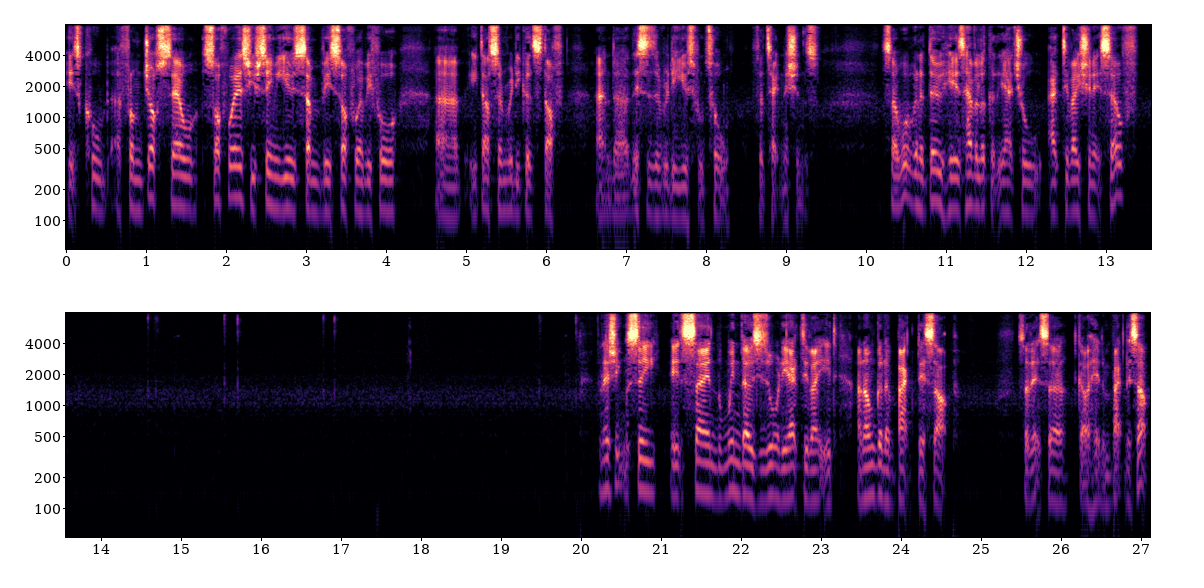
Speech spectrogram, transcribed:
It's called uh, from Josh Cell Softwares. You've seen me use some of his software before. Uh, he does some really good stuff and uh, this is a really useful tool for technicians. So what we're going to do here is have a look at the actual activation itself. And as you can see it's saying the Windows is already activated and I'm going to back this up. So let's uh, go ahead and back this up.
